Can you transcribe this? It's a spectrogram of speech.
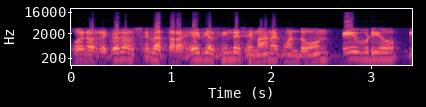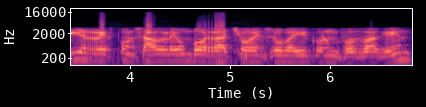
Bueno, recuérdense la tragedia el fin de semana cuando un ebrio irresponsable, un borracho en su vehículo, un Volkswagen,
